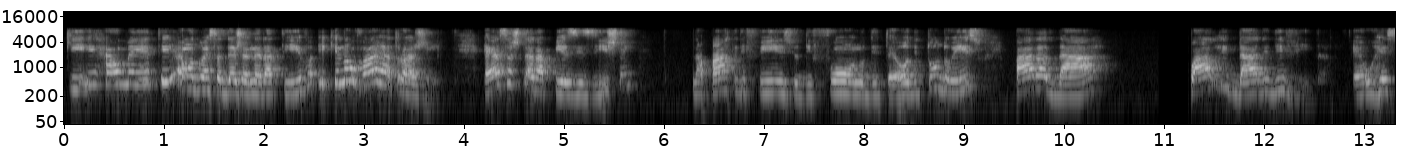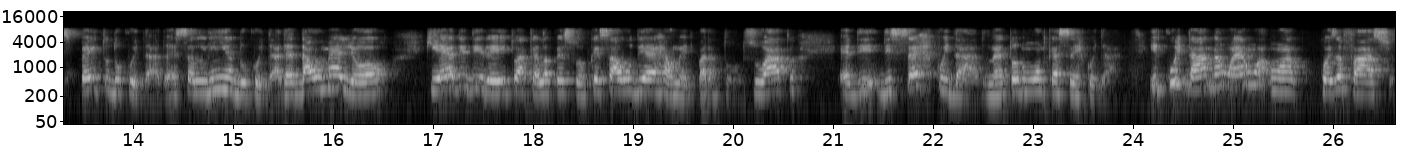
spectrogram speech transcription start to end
que realmente é uma doença degenerativa e que não vai retroagir. Essas terapias existem na parte de físio, de fono, de TO, de tudo isso, para dar qualidade de vida é o respeito do cuidado, essa linha do cuidado, é dar o melhor que é de direito àquela pessoa, porque saúde é realmente para todos. O ato é de, de ser cuidado, né? Todo mundo quer ser cuidado. E cuidar não é uma, uma coisa fácil.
